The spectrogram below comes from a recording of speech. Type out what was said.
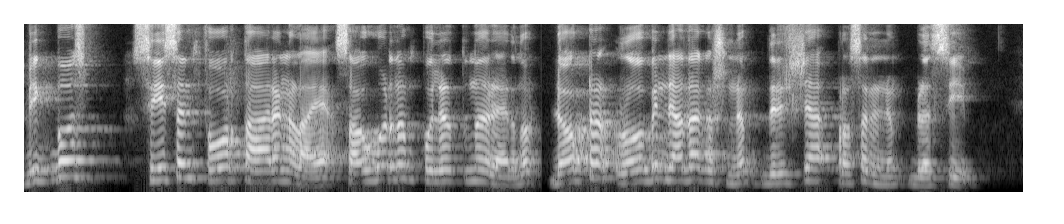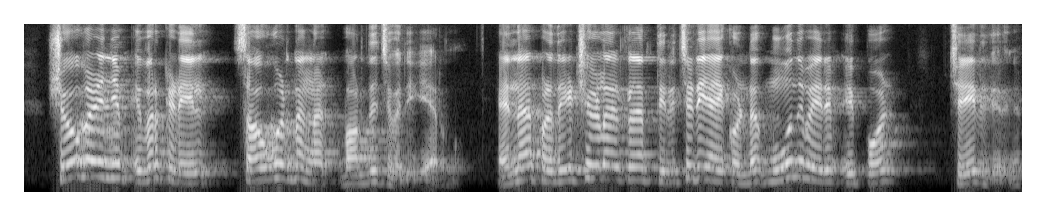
ബിഗ് ബോസ് സീസൺ ഫോർ താരങ്ങളായ സൗഹൃദം പുലർത്തുന്നവരായിരുന്നു ഡോക്ടർ റോബിൻ രാധാകൃഷ്ണനും ദിൽഷ പ്രസന്നനും ബ്ലസ്സിയും ഷോ കഴിഞ്ഞും ഇവർക്കിടയിൽ സൗഹൃദങ്ങൾ വർദ്ധിച്ചു വരികയായിരുന്നു. എന്നാൽ പ്രതീക്ഷകളെല്ലാം തിരിച്ചടിയായിക്കൊണ്ട് മൂന്ന് പേരും ഇപ്പോൾ ചേരിതിരിഞ്ഞു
